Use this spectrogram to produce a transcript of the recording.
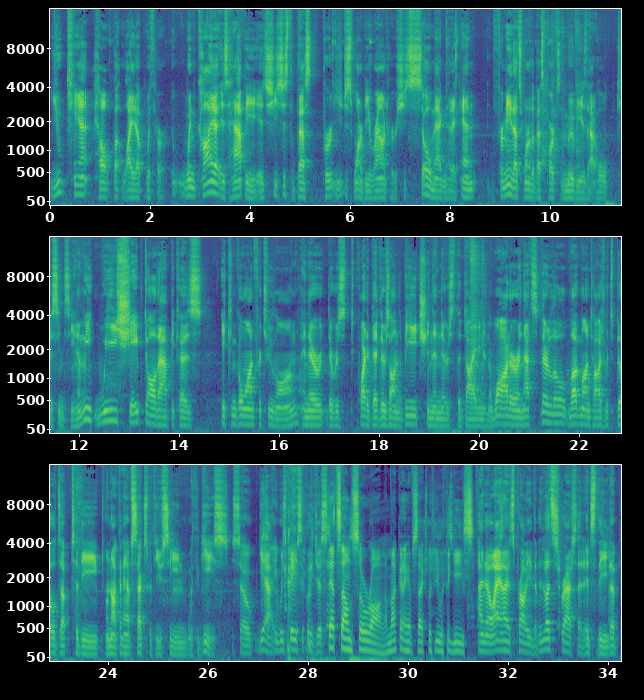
you can't help but light up with her. When kya is happy she's just the best per, you just want to be around her. She's so magnetic. And for me, that's one of the best parts of the movie is that whole kissing scene. And we we shaped all that because it can go on for too long. And there there was quite a bit. There's on the beach, and then there's the diving in the water, and that's their little love montage, which builds up to the "I'm not going to have sex with you" scene with the geese. So yeah, it was basically just that sounds so wrong. I'm not going to have sex with you with the geese. I know. I it's probably the let's scratch that. It's the the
